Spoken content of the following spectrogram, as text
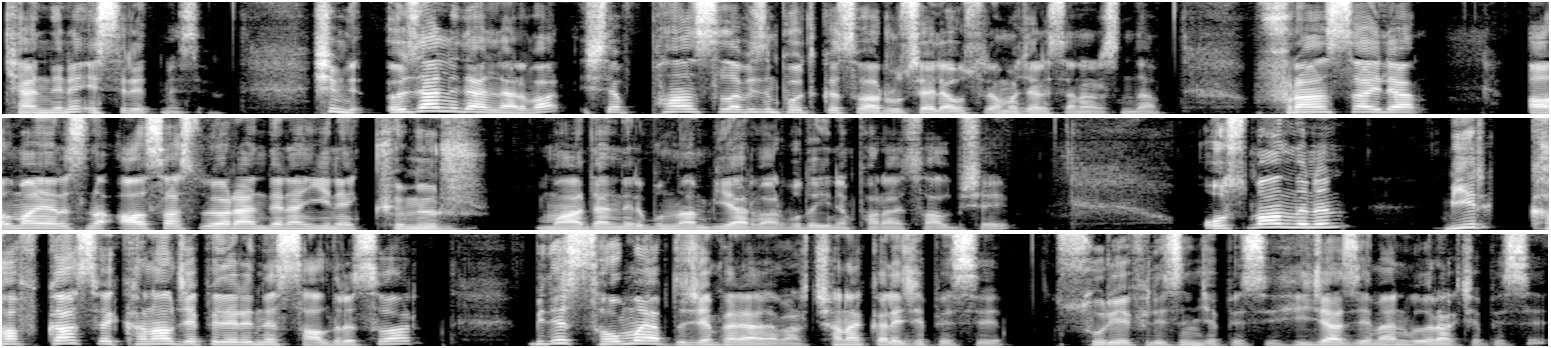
kendine esir etmesi. Şimdi özel nedenler var. İşte panslavizm politikası var Rusya ile Avusturya Macaristan arasında. Fransa ile Almanya arasında Alsas-Lorraine denen yine kömür madenleri bulunan bir yer var. Bu da yine parasal bir şey. Osmanlı'nın bir Kafkas ve Kanal cephelerinde saldırısı var. Bir de savunma yaptığı cepheler var. Çanakkale cephesi, Suriye Filistin cephesi, Hicaz Yemen ve Irak cephesi.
